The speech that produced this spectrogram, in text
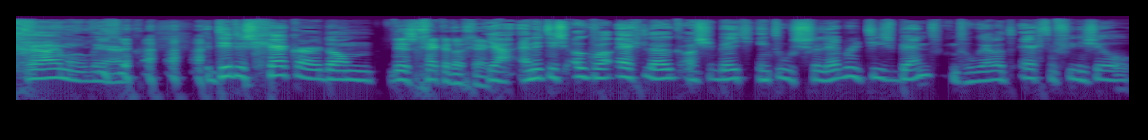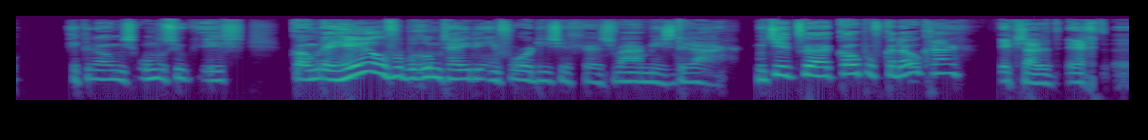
Kruimelwerk. Ja. Dit is gekker dan. Dit is gekker dan gek. Ja, en het is ook wel echt leuk als je een beetje into celebrities bent. Want hoewel het echt een financieel economisch onderzoek is, komen er heel veel beroemdheden in voor die zich uh, zwaar misdragen. Moet je het uh, kopen of cadeau krijgen? Ik zou het echt. Uh,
